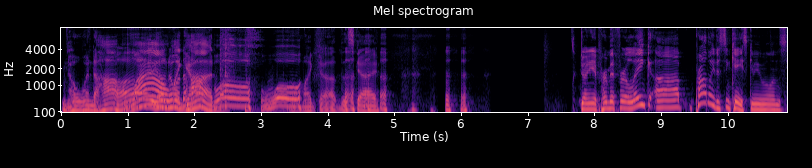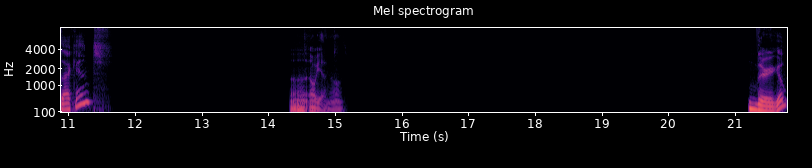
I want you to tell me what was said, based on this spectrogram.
No when to hop. Oh, wow! Oh my to hop. god! Whoa! Whoa! Oh my god! This guy. Do I need a permit for a link? Uh, probably just in case. Give me one second. Uh, oh yeah, no. There you go.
